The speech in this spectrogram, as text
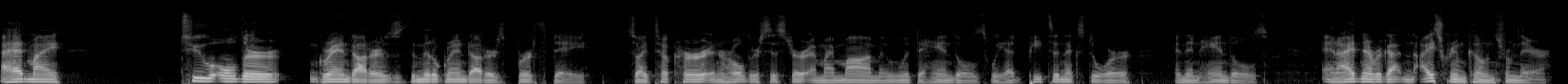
I had my two older granddaughters, the middle granddaughter's birthday. So I took her and her older sister and my mom, and we went to Handel's. We had pizza next door, and then Handel's, and I had never gotten ice cream cones from there.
